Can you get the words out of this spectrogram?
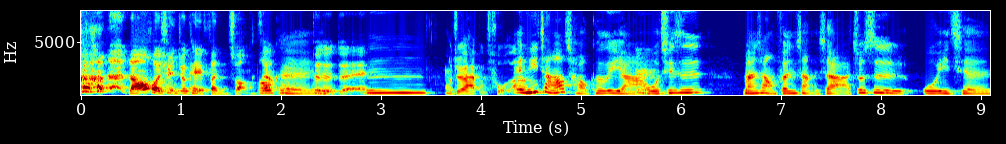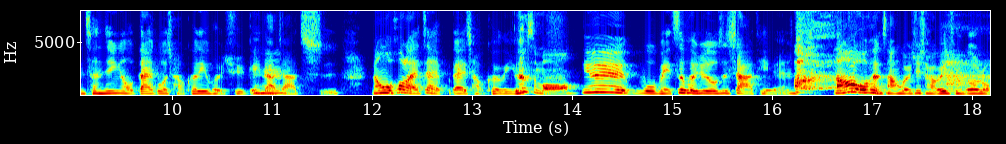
然后回去你就可以分装这样。对对对，嗯，我觉得还不错啦。哎，你讲到巧克力啊，我其实。蛮想分享一下，就是我以前曾经有带过巧克力回去给大家吃，然后我后来再也不带巧克力了。为什么？因为我每次回去都是夏天，然后我很常回去，巧克力全部都融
